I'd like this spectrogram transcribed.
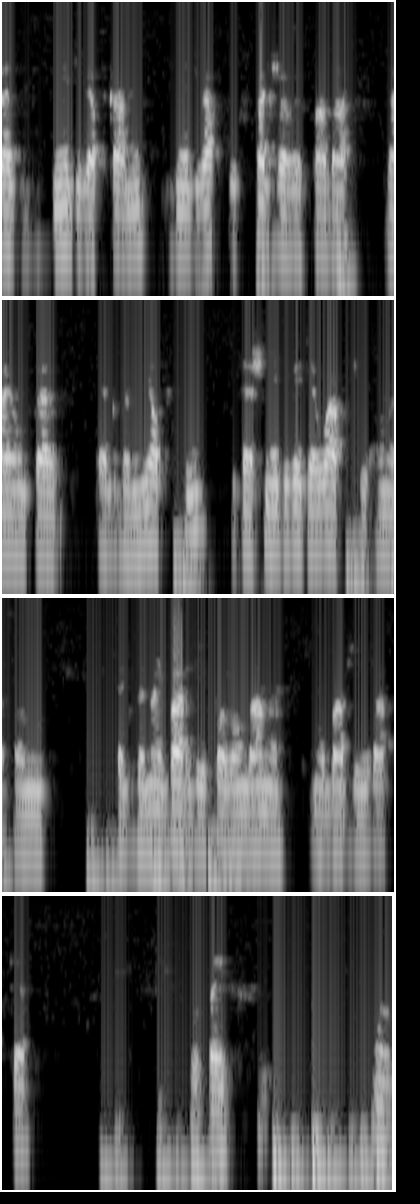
red z niedźwiadkami. Z niedźwiadków także wypada dają te jakby miotki i też niedźwiedzie łapki. One są jakby najbardziej pożądane, najbardziej rzadkie. Tutaj no,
